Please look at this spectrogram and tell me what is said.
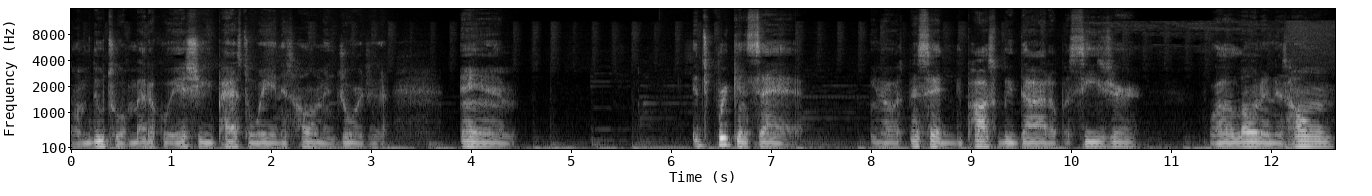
um, due to a medical issue. He passed away in his home in Georgia. And it's freaking sad. You know, it's been said he possibly died of a seizure while alone in his home.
